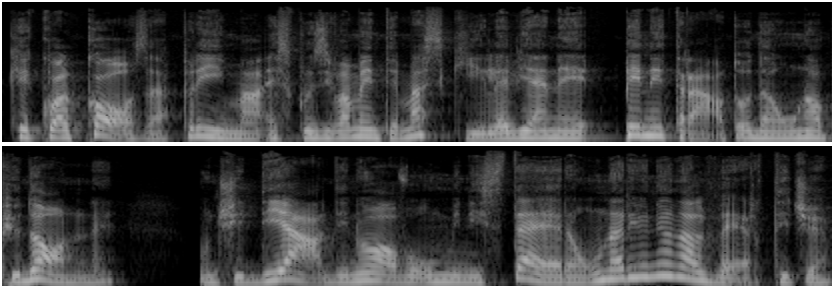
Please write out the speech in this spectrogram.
che qualcosa prima esclusivamente maschile viene penetrato da una o più donne. Un CDA, di nuovo un ministero, una riunione al vertice.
